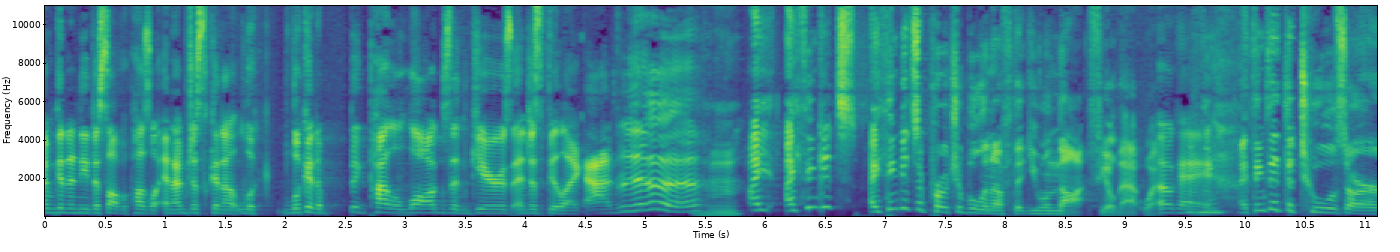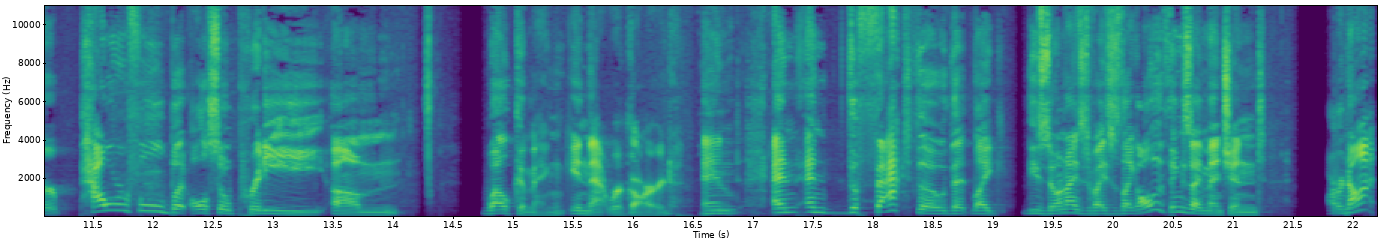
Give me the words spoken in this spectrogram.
I'm going to need to solve a puzzle, and I'm just going to look look at a big pile of logs and gears and just be like, ah, ugh." I, I think it's I think it's approachable enough that you will not feel that way. okay. I think that the tools are powerful, but also pretty um, welcoming in that regard. And and and the fact though that like these Zonai devices, like all the things I mentioned, are not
